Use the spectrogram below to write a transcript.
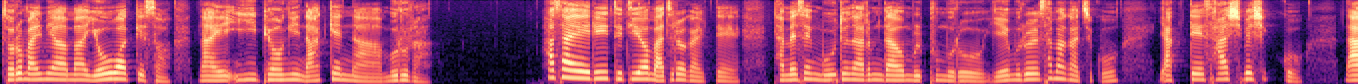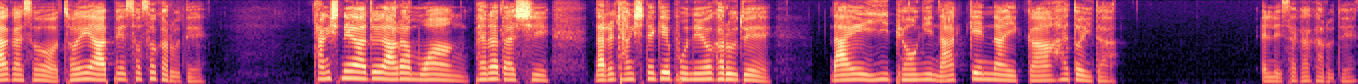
저로 말미암아 여호와께서 나의 이 병이 낫겠나 물으라. 하사엘이 드디어 맞으러 갈 때 담에색 모든 아름다운 물품으로 예물을 삼아 가지고 약대 40에 싣고 나아가서 저의 앞에 서서 가로되 당신의 아들 아람 왕 베나다시 나를 당신에게 보내어 가로되 나의 이 병이 낫겠나이까 하더이다. 엘리사가 가로되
